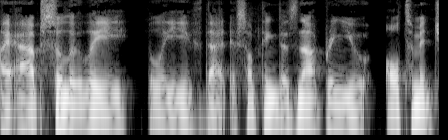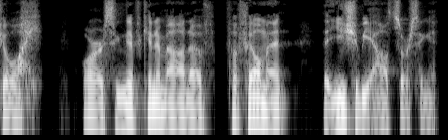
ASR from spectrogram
I absolutely believe that if something does not bring you ultimate joy or a significant amount of fulfillment, that you should be outsourcing it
